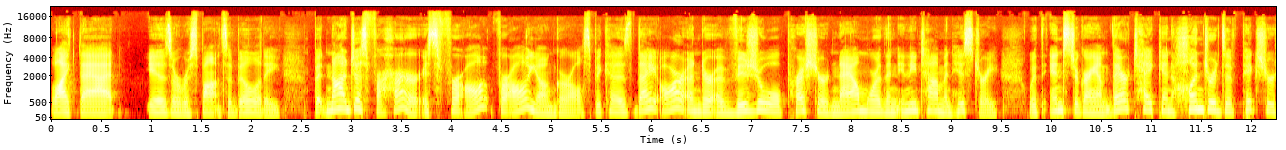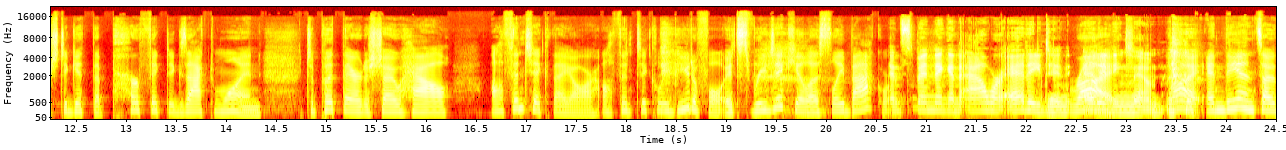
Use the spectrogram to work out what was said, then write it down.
like that is a responsibility, but not just for her. It's for all for all young girls because they are under a visual pressure now more than any time in history. With Instagram, they're taking hundreds of pictures to get the perfect exact one to put there to show how authentic they are, authentically beautiful. It's ridiculously backwards. And spending an hour editing Right. editing them. right. And then so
